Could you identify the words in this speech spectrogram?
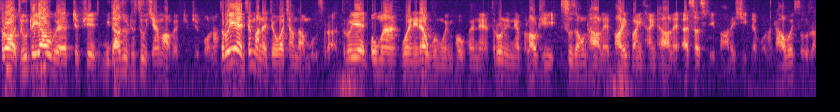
ဆိုတော့လူတစ်ယောက်ပဲဖြစ်ဖြစ်မိသားစုတစ်စုချင်းမှာပဲဖြစ်ဖြစ်ပေါ့နော်သူတို့ရဲ့စစ်မှန်တဲ့ကြောကချမ်းသာမှုဆိုတာသူတို့ရဲ့ပုံမှန်ဝင်နေတဲ့ဝင်ဝင်မဟုတ်ဘဲနဲ့သူတို့အနေနဲ့ဘယ်လောက်ထိစုဆောင်းထားလဲဘာတွေပိုင်ဆိုင်ထားလဲ access တွေဘာတွေရှိတယ်ပေါ့နော်ဒါပဲဆိုတာ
